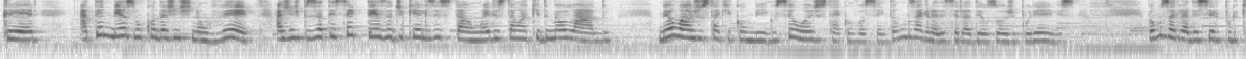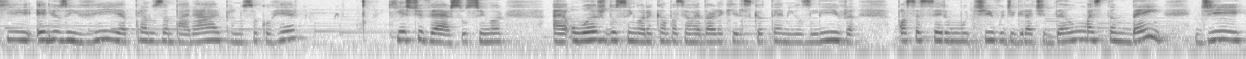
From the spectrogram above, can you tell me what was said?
crer. Até mesmo quando a gente não vê, a gente precisa ter certeza de que eles estão. Eles estão aqui do meu lado. Meu anjo está aqui comigo, seu anjo está com você. Então vamos agradecer a Deus hoje por eles. Vamos agradecer porque Ele os envia para nos amparar, para nos socorrer. Que este verso, o Senhor o anjo do Senhor acampa-se ao redor daqueles que o temem e os livra, possa ser um motivo de gratidão, mas também de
